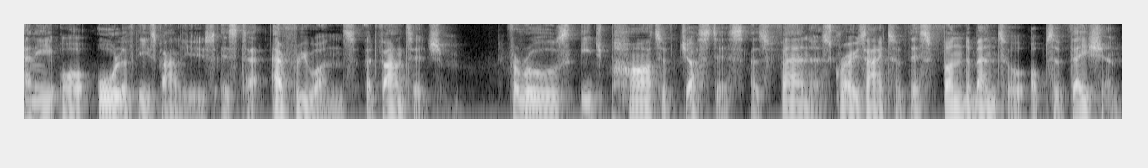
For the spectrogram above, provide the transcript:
any or all of these values is to everyone's advantage. For Rawls, each part of justice as fairness grows out of this fundamental observation.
